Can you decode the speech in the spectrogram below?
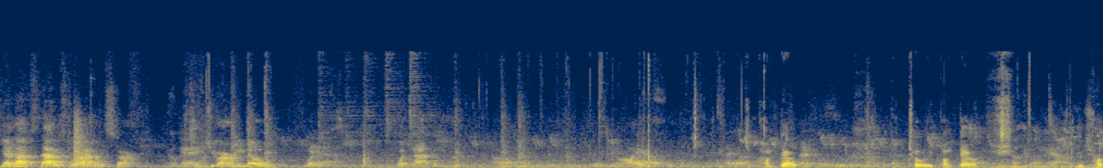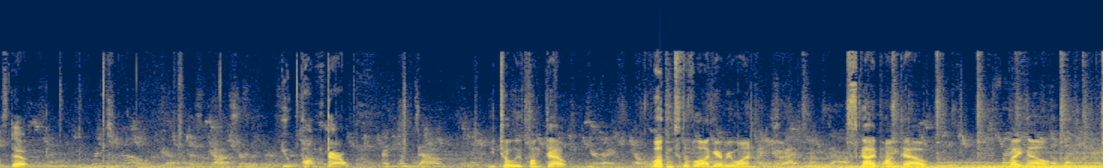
Yeah, that's, that was where I would start, Okay. since you already know what, Yeah. what's happening. Um, 'cause, You know, I have, I have Punked out. Totally punked out. You totally lumped out. You punked out. Where did she go? Yeah, yeah, I'm sure that there's. You punked out. I punked out. You totally punked out. You're right. Welcome to the vlog, everyone. Sky punked out. Sky punked out. Right now. The legendary.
